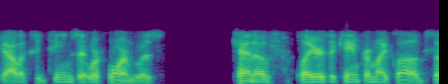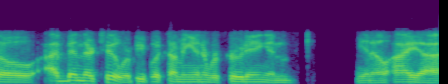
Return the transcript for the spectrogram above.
Galaxy teams that were formed was ten of players that came from my club. So I've been there too, where people are coming in and recruiting, and you know, I, uh,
